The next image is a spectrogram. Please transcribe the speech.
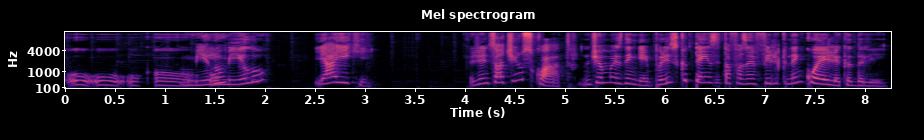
o, o, o, o, O Milo. Milo e a Ikki. A gente só tinha os quatro, não tinha mais ninguém. Por isso que o Tenzin tá fazendo filho que nem coelho aquilo dali.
